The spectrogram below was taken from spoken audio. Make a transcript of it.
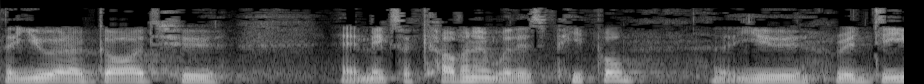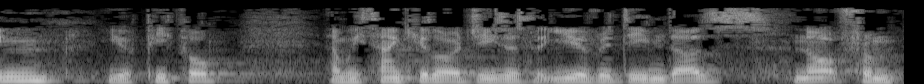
that you are a God who uh, makes a covenant with his people, that you redeem your people, and we thank you, Lord Jesus, that you have redeemed us, not from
